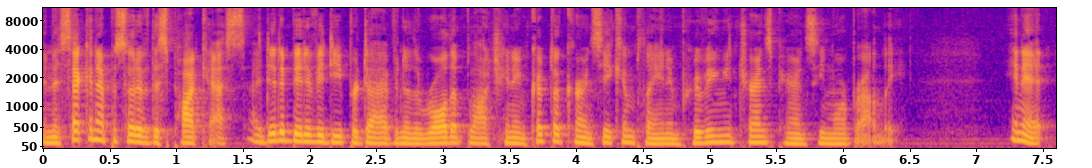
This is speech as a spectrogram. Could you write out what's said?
In the second episode of this podcast, I did a bit of a deeper dive into the role that blockchain and cryptocurrency can play in improving transparency more broadly. In it,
